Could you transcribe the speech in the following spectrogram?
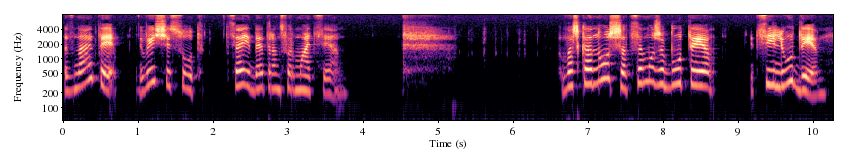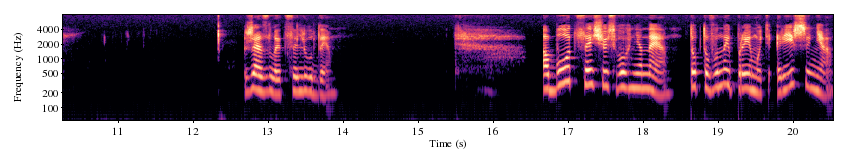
знаєте, вищий суд це йде трансформація. Важка ноша це може бути ці люди. Жезли це люди. Або це щось вогняне. Тобто вони приймуть рішення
